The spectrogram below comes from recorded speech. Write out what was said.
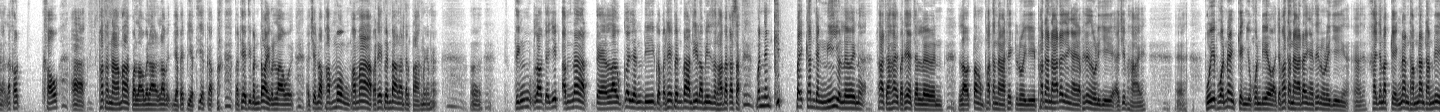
นะแล้วเขาเขาอ่าพัฒนามากกว่าเราเวลาเราอย่าไปเปรียบเทียบกับประเทศที่มันด้อยกว่าเรา เช่นว่าพม่งพม่าประเทศเพื่อนบ้านเราต่าง ๆนะนะ ถึงเราจะยึดอำนาจ แต่เราก็ยังดีกว่าประเทศเพื่อนบ้านที่เรามีสถาบันกษัตริย์มันยังคิดไปกันอย่างนี้อยู่เลยนะถ้าจะให้ประเทศเจริญ เราต้องพัฒนาเทคโนโลยี พัฒนาได้ยังไงล่ะเทคโนโลยีอาชีพหายเออผู้ยิพลแม่งเก่งอยู่คนเดียวจะพัฒนาได้ยังไงเทคโนโลยีใครจะมาเก่งนั่นทำนั่นทำนี่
